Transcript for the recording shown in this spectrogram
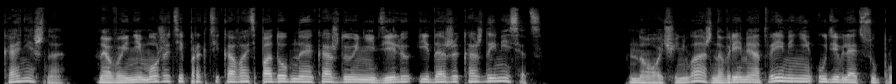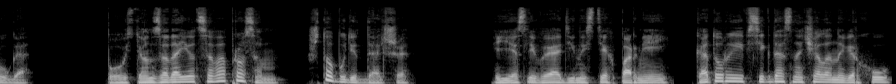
Конечно, вы не можете практиковать подобное каждую неделю и даже каждый месяц. Но очень важно время от времени удивлять супруга. Пусть он задается вопросом, что будет дальше. Если вы один из тех парней, которые всегда сначала наверху,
